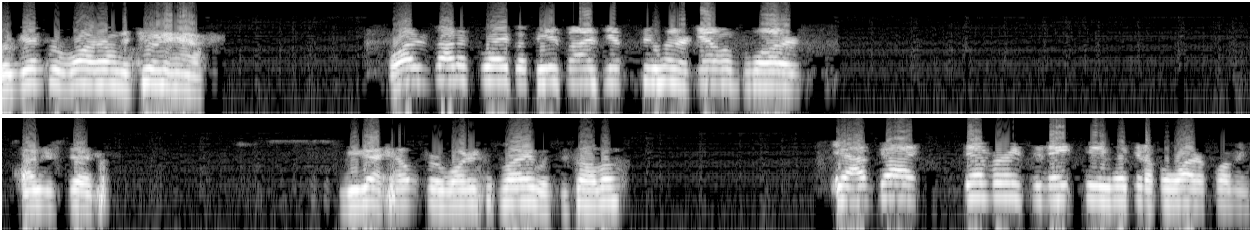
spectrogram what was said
We're good for water on the two and a half. Water's on its way, but be advised you have 200 gallons of water. Understood. You got help for water supply with DeSalvo? Yeah, I've got Denver and 18 looking up a water for me.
